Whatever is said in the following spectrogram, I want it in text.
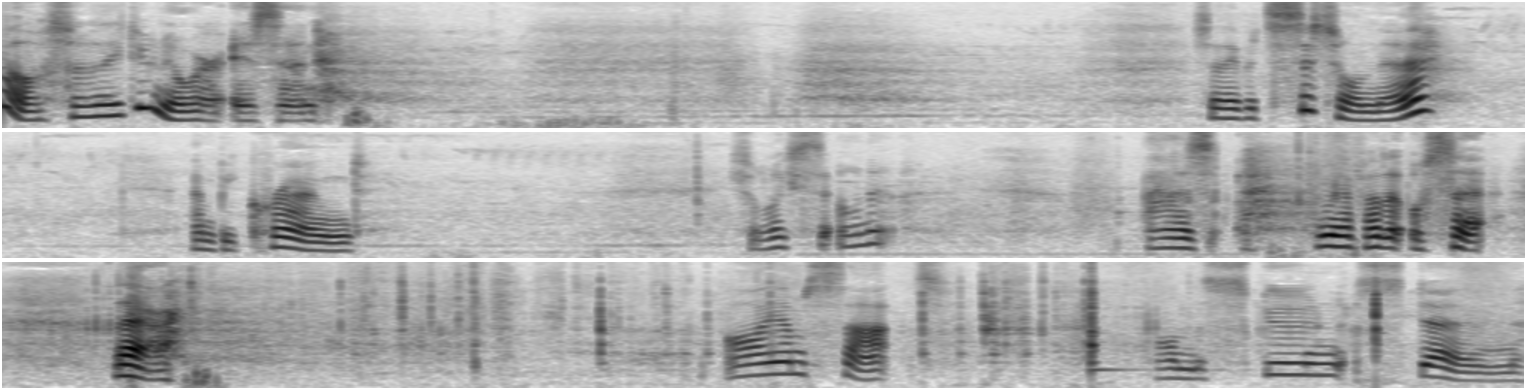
Oh, so they do know where it is then. So they would sit on there and be crowned. Shall I sit on it? As, let me have a little sit. There. I am sat on the Scone Stone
